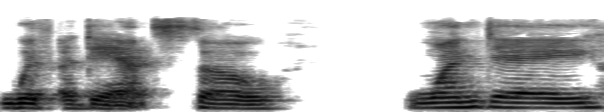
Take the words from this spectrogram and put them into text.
with a dance. So one day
